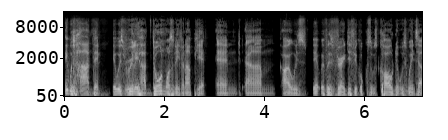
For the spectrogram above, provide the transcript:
it was hard then. It was really hard. Dawn wasn't even up yet, and um, I was it, it was very difficult because it was cold and it was winter.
